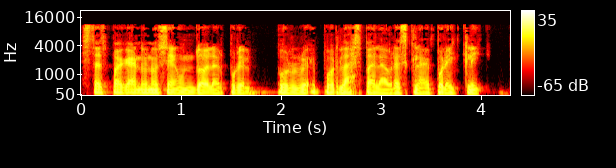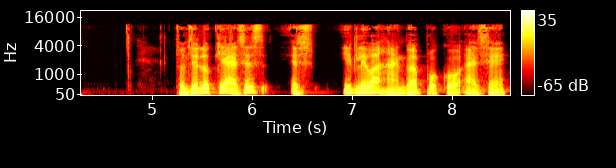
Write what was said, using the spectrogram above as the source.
estás pagando, no sé, un dólar por, el, por, por las palabras clave, por el clic. Entonces lo que haces es irle bajando a poco a ese,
